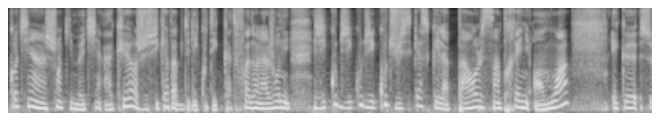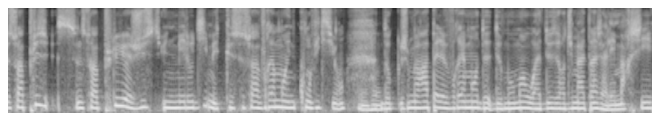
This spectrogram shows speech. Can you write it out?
quand il y a un chant qui me tient à cœur je suis capable de l'écouter quatre fois dans la journée. J'écoute j'écoute j'écoute jusqu'à ce que la parole s'imprègne en moi et que ce soit plus ce ne soit plus juste une mélodie mais que ce soit vraiment une conviction. Donc je me rappelle vraiment de, de moments où à 2 heures du matin j'allais marcher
